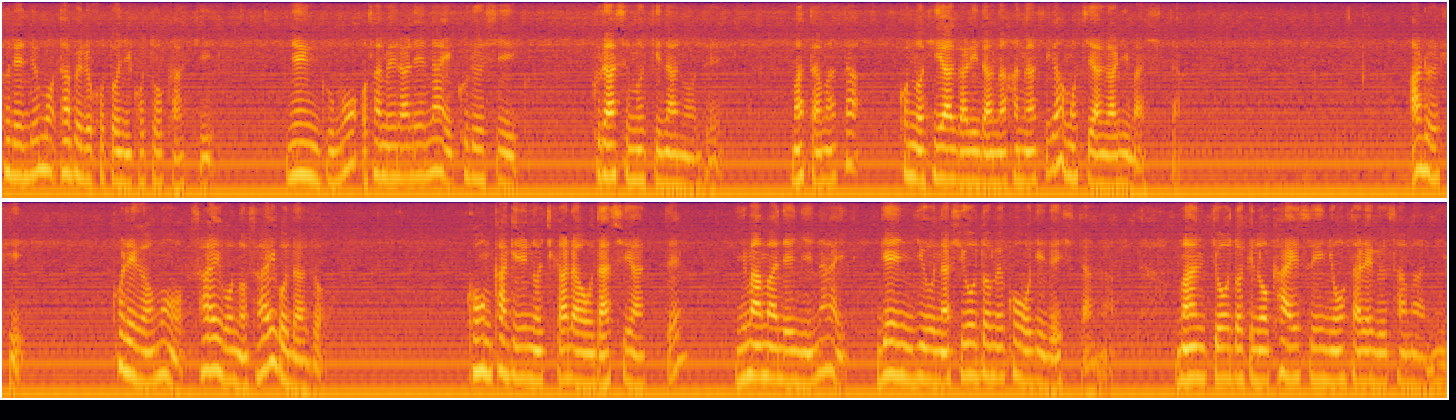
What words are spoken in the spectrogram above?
それでも食べることに事欠き年貢も納められない苦しい暮らし向きなのでまたまたこの日上がりだの話が持ち上がりました。ある日これがもう最後の最後だぞ。今限りの力を出し合って今までにない厳重な汐留工事でしたが満潮時の海水に押される様に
